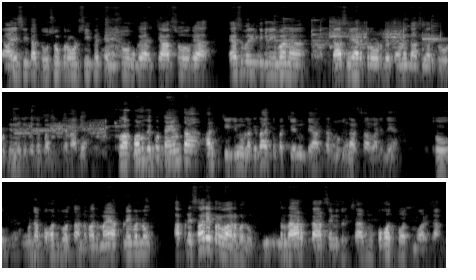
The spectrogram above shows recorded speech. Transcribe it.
ਆਏ ਸੀ ਤਾਂ 200 ਕਰੋੜ ਸੀ, ਫਿਰ 300 ਹੋ ਗਿਆ 400 ਹੋ ਗਿਆ। ਇਸ ਵਾਰੀ ਤਕਰੀਬਨ 10000 ਕਰੋੜ ਦੇ, ਪੌਣੇ 10000 ਕਰੋੜ ਦੇ ਨੇੜੇ ਤੇੜੇ ਬਜਟ ਚਲਾ ਗਿਆ। ਸੋ ਆਪਾਂ ਨੂੰ ਵੇਖੋ ਟਾਈਮ ਤਾਂ ਹਰ ਇੱਕ ਚੀਜ਼ ਨੂੰ ਲੱਗਦਾ, ਇੱਕ ਬੱਚੇ ਨੂੰ ਤਿਆਰ ਕਰਨ ਨੂੰ ਵੀ 10 ਸਾਲ ਲੱਗਦੇ ਆ। ਸੋ ਤੁਹਾਡਾ ਬਹੁਤ ਬਹੁਤ ਧੰਨਵਾਦ। ਮੈਂ ਆਪਣੇ ਵੱਲੋਂ ਆਪਣੇ ਸਾਰੇ ਪਰਿਵਾਰ ਵੱਲੋਂ ਸਰਦਾਰ ਅਵਤਾਰ ਸਿੰਘ ਵਿਰਕ ਸਾਹਿਬ ਨੂੰ ਬਹੁਤ ਬਹੁਤ ਮੁਬਾਰਕਾਂ।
